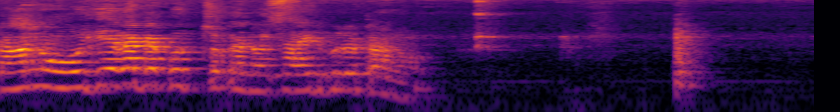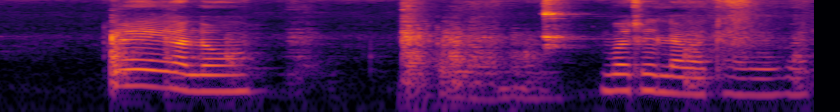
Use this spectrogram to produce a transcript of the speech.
টানো ওই জায়গাটা করছ কেন সাইডগুলো টানো হয়ে গেল বাটার লাগাতে হবে এবার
